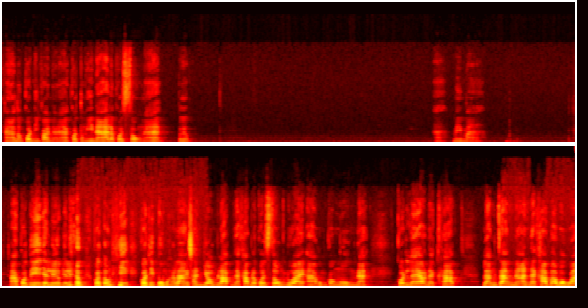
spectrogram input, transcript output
เราต้องกดนี้ก่อนนะ กดตรงนี้นะ แล้วกดส่งนะปึ๊บอะไม่มาอะกดนี้อย่าลืมอย่าลืมกดตรงนี้กดที่ปุ่มข้างล่างฉันยอมรับนะครับ แล้วกดส่งด้วยอ่าผมก็งงนะ กดแล้วนะครับ หลังจากนั้นนะครับเราบอกว่า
